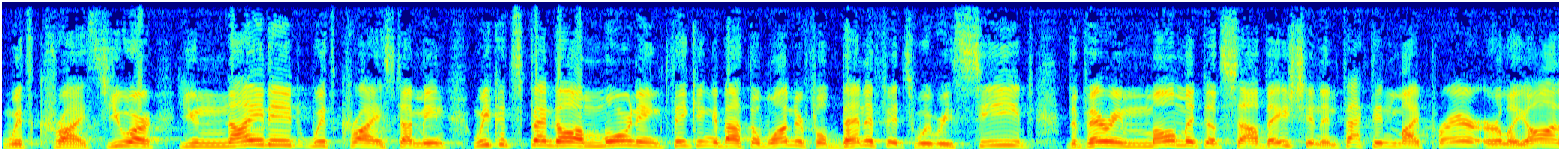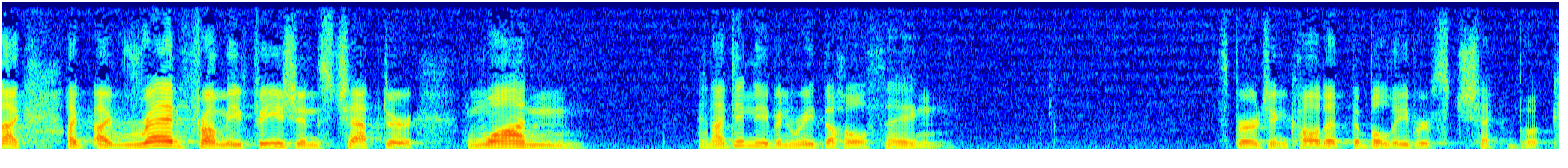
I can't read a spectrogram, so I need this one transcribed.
with Christ? You are united with Christ. I mean, we could spend all morning thinking about the wonderful benefits we received the very moment of salvation. In fact, in my prayer early on, I, I, I read from Ephesians chapter 1, and I didn't even read the whole thing. Spurgeon called it the believer's checkbook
